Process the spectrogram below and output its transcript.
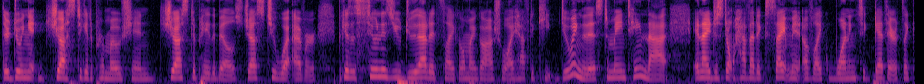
they're doing it just to get a promotion, just to pay the bills, just to whatever. Because as soon as you do that, it's like, oh my gosh, well, I have to keep doing this to maintain that. And I just don't have that excitement of like wanting to get there. It's like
